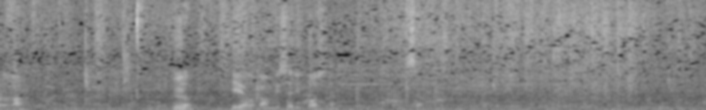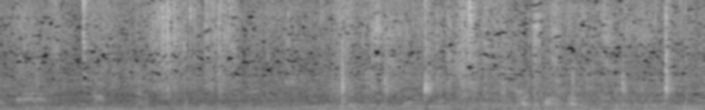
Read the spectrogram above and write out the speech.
rekam. Hmm? Iya. Rekam bisa di post kan? Bisa. Enak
